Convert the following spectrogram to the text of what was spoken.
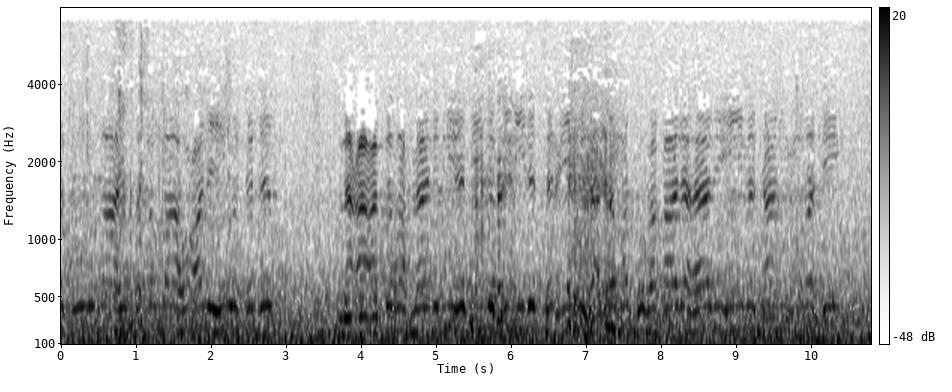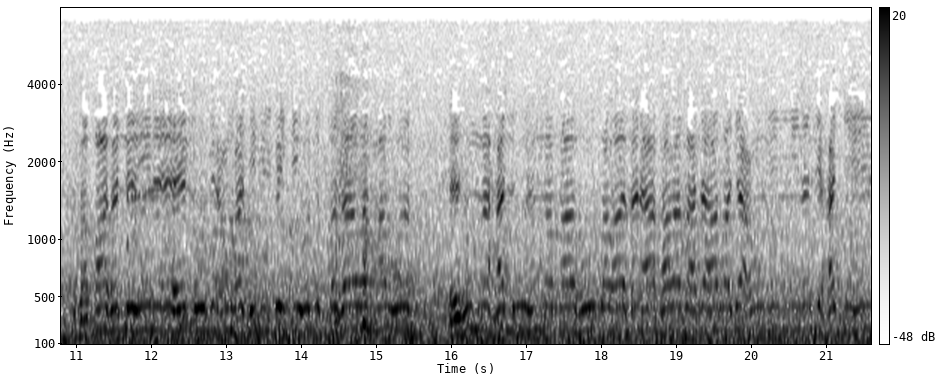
رسول الله صلى الله عليه وسلم. مع عبد الرحمن بن ابي بكر إلى التنعيم فاعتمرت فقال هذه مكان عمرتك فطاف الذين أهلوا بالعمرة بالبيت وبالصفا والمروة ثم حلوا ثم طافوا طوافا آخر بعد ان رجعوا من منى لحجهم.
